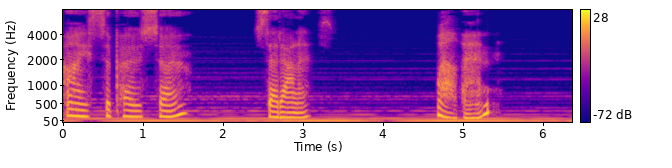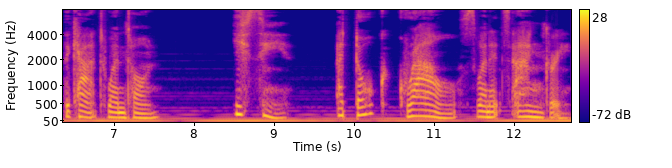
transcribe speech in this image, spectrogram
I suppose so, said Alice. Well then, the cat went on. You see, a dog growls when it's angry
